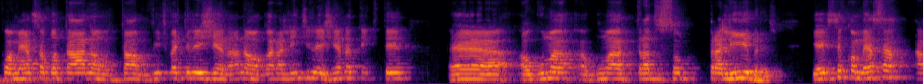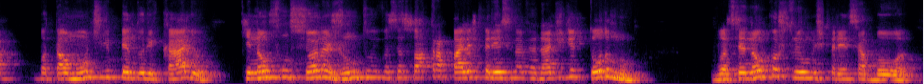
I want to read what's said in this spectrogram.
começa a botar, ah, não, tá, o vídeo vai ter legenda, ah, não, agora além de legenda tem que ter é, alguma, alguma tradução para Libras. E aí você começa a botar um monte de penduricalho que não funciona junto e você só atrapalha a experiência, na verdade, de todo mundo. Você não construiu uma experiência boa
